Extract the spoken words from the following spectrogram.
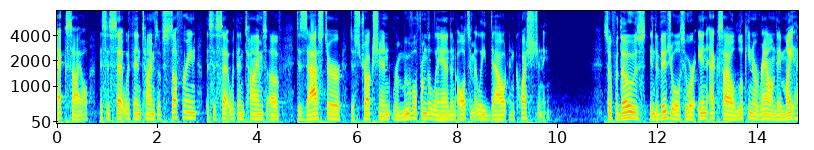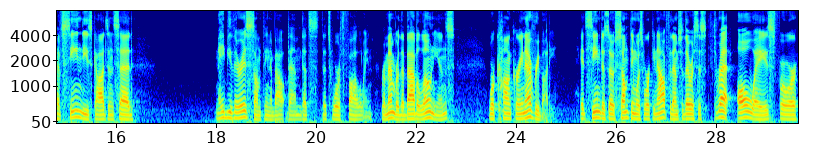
exile. This is set within times of suffering. This is set within times of disaster, destruction, removal from the land, and ultimately doubt and questioning. So, for those individuals who are in exile looking around, they might have seen these gods and said, maybe there is something about them that's, that's worth following. Remember, the Babylonians were conquering everybody. It seemed as though something was working out for them, so there was this threat always for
